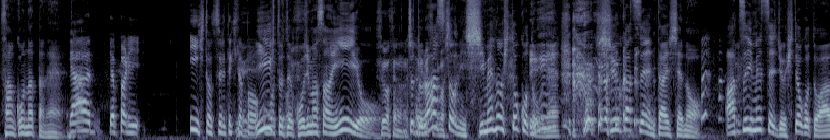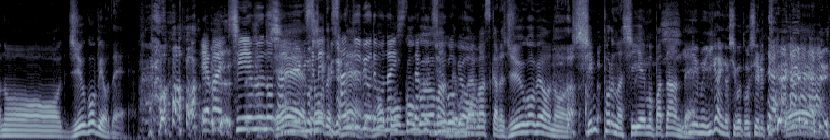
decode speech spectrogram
参考になったね。やーやっぱりいい人を連れてきたといい人って小島さんいいよ。すいませんちょっとラストに締めの一言をね、就活生に対しての熱いメッセージを一言あのー、15秒で、やばい。CM のタイええミングでそうですね。30秒でもないもう広なく告マン15でござい秒ますから15秒のシンプルな CM パターンで、CM 以外の仕事をしてるって。え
